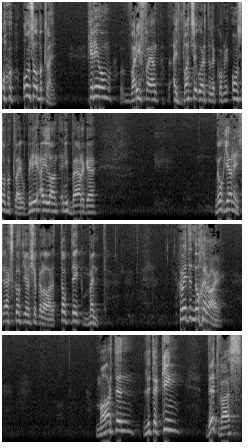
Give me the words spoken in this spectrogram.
O, ons sal beklei. Geen nie om wat die vyand uit watse oort hulle kom nie. Ons sal beklei op hierdie eiland in die berge. Nog Janie, so ek skuld jou sjokolade. Topdek mint. Het dit nog geraai. Martin Luther King. Dit was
